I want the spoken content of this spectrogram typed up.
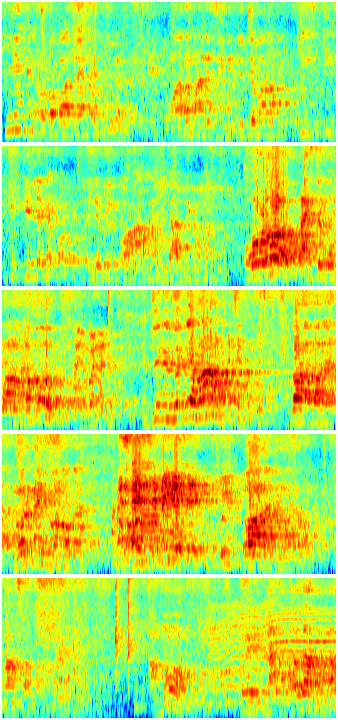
কি করো বা জানো বুঝলাম তোমার জিনি দিতে পারো কি কি কি কি লেখা করো এলে বলি তো আর না এই বাদ দিব না ওড়ো আজকে তো বানা দেখো তাই হবে না জিনিস তো কি গড়া গড়া নর নাই বনো দে ওয়ালাইকুম আসসালাম মাশাআল্লাহ আম্মু এই না আমরা জানো না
